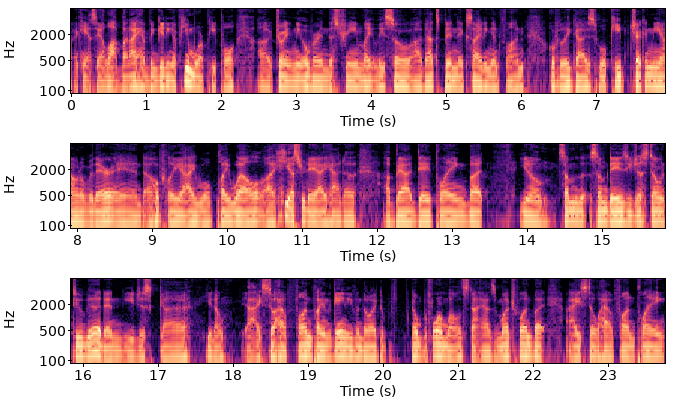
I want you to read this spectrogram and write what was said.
I can't say a lot, but I have been getting a few more people uh, joining me over in the stream lately. So uh, that's been exciting and fun. Hopefully, you guys will keep checking me out over there, and uh, hopefully, I will play well. Uh, yesterday, I had a, a bad day playing, but you know, some the, some days you just don't do good, and you just you know, I still have fun playing the game, even though I don't perform well. It's not as much fun, but I still have fun playing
